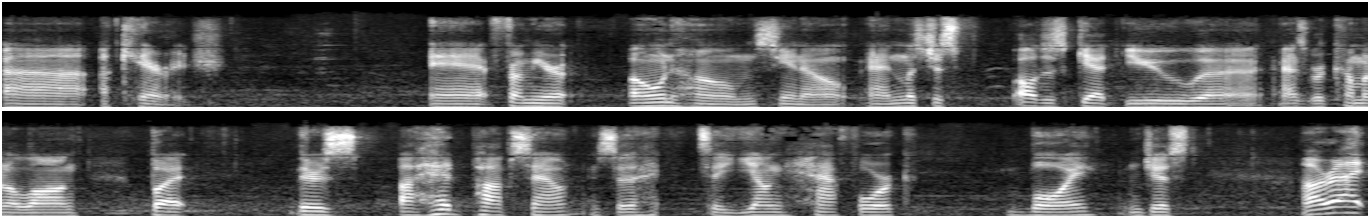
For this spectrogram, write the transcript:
uh, a carriage and from your own homes, you know, and let's just, I'll just get you uh, as we're coming along. But there's a head pops out. It's a, it's a young half orc boy, and just, all right,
